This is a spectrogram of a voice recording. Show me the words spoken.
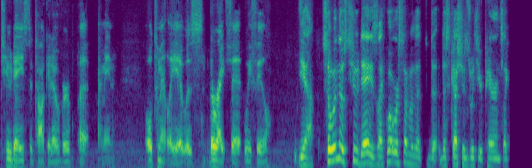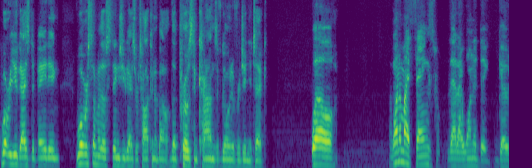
two days to talk it over. But I mean, ultimately, it was the right fit. We feel. Yeah. So in those two days, like, what were some of the, the discussions with your parents? Like, what were you guys debating? What were some of those things you guys were talking about? The pros and cons of going to Virginia Tech. Well, one of my things that I wanted to go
